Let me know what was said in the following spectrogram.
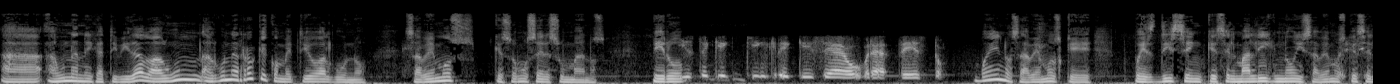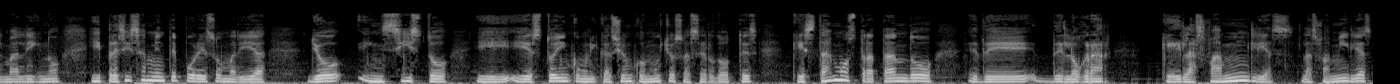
a, a una negatividad o a algún, algún error que cometió alguno. Sabemos que somos seres humanos, pero... ¿Y usted qué, quién cree que sea obra de esto? Bueno, sabemos que pues dicen que es el maligno y sabemos que es el maligno. Y precisamente por eso María yo insisto y, y, estoy en comunicación con muchos sacerdotes que estamos tratando de, de lograr que las familias, las familias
